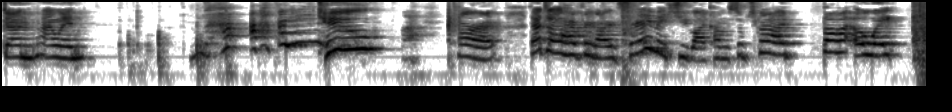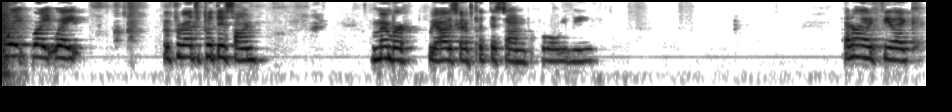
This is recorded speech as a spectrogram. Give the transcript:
Done. I win. Two. All right. That's all I have for you guys today. Make sure you like, comment, subscribe. Bye. Oh wait, wait, wait, wait. We forgot to put this on. Remember, we always gotta put this on before we leave. I don't really feel like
